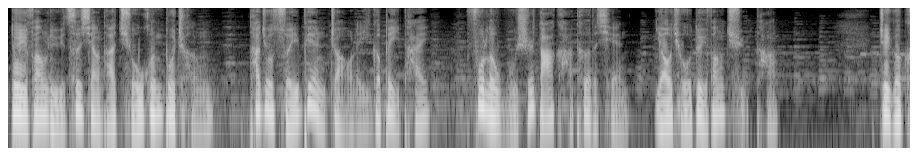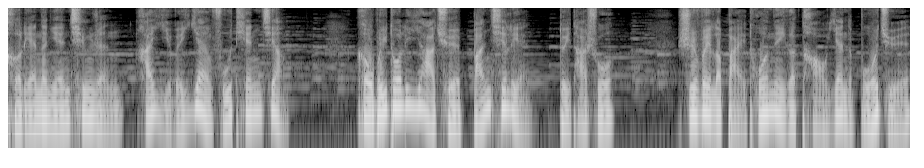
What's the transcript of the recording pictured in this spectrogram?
对方屡次向她求婚不成，她就随便找了一个备胎，付了五十达卡特的钱，要求对方娶她。这个可怜的年轻人还以为艳福天降，可维多利亚却板起脸对他说：“是为了摆脱那个讨厌的伯爵，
